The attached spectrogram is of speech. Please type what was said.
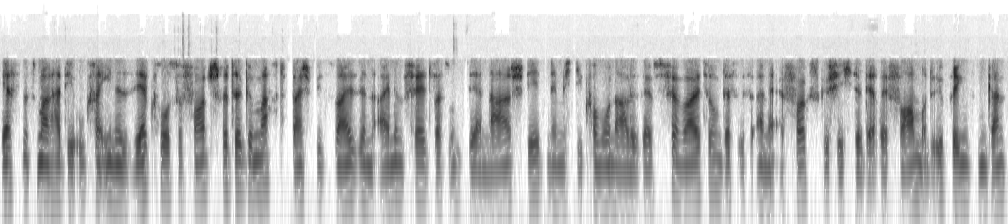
Erstens mal hat die Ukraine sehr große Fortschritte gemacht, beispielsweise in einem Feld, was uns sehr nahe steht, nämlich die kommunale Selbstverwaltung. Das ist eine Erfolgsgeschichte der Reform und übrigens ein ganz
